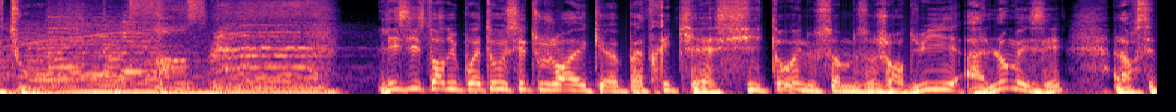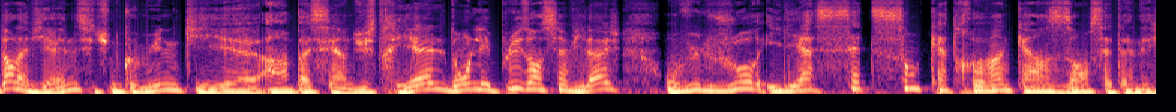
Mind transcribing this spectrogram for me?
Poitou. Les histoires du Poitou, c'est toujours avec euh, Patrick Citeau et nous sommes aujourd'hui à Lomézé. Alors c'est dans la Vienne, c'est une commune qui euh, a un passé industriel dont les plus anciens villages ont vu le jour il y a 795 ans cette année.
